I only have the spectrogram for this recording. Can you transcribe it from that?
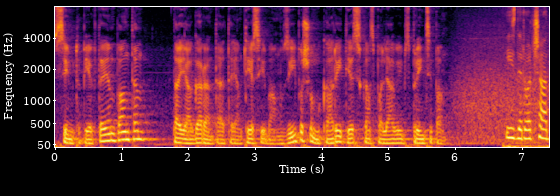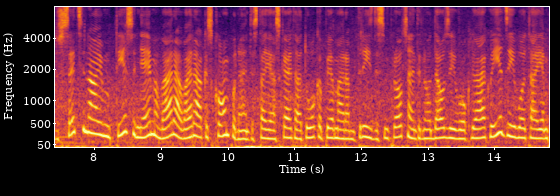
105. pantam, tajā garantētajām tiesībām uz īpašumu, kā arī tiesiskās paļāvības principam. Izdarot šādu secinājumu, tiesa ņēma vērā vairākas komponentes, tajā skaitā to, ka piemēram 30% no daudzdzīvokļu ēku iedzīvotājiem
